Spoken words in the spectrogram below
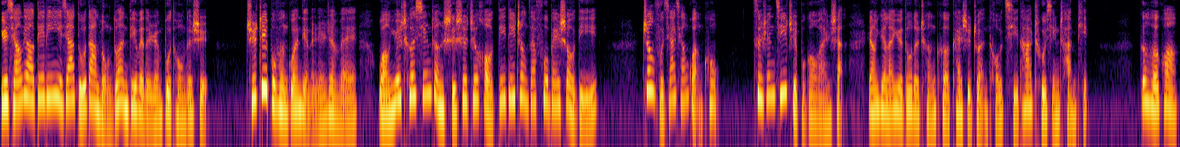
与强调滴滴一家独大垄断地位的人不同的是，持这部分观点的人认为，网约车新政实施之后，滴滴正在腹背受敌，政府加强管控。自身机制不够完善，让越来越多的乘客开始转投其他出行产品。更何况，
